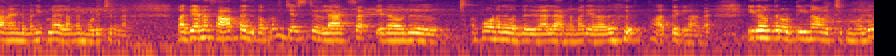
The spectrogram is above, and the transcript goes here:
பன்னெண்டு மணிக்குள்ளே எல்லாமே முடிச்சிருங்க. மத்தியானம் சாப்பிட்டதுக்கப்புறம் ஜஸ்ட் ரிலாக்ஸாக ஏதாவது போனது வந்தது வேலை அந்த மாதிரி ஏதாவது பார்த்துக்கலாங்க. இதை வந்து ரொட்டீனாக வச்சுக்கும் போது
